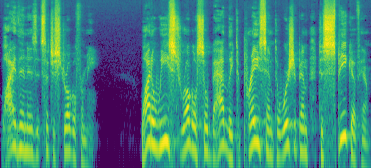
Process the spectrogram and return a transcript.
Why then is it such a struggle for me? Why do we struggle so badly to praise him, to worship him, to speak of him?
